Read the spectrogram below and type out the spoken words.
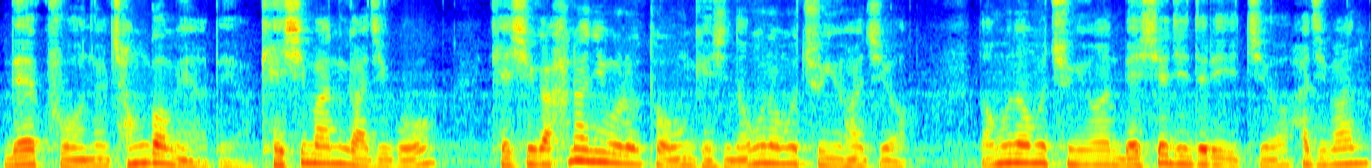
내 구원을 점검해야 돼요. 계시만 가지고 계시가 하나님으로부터 온 계시 너무너무 중요하지요. 너무너무 중요한 메시지들이 있지요. 하지만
